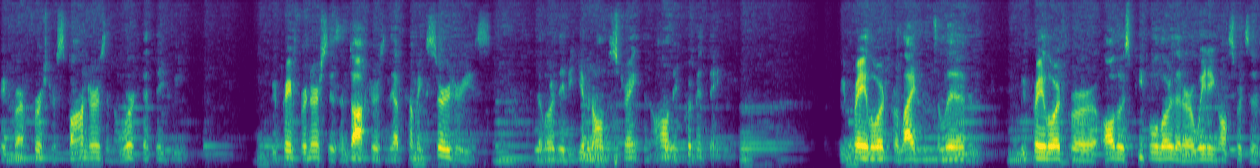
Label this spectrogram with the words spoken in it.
Pray for our first responders and the work that they do. We pray for nurses and doctors and the upcoming surgeries, that, Lord, they be given all the strength and all the equipment they need. We pray, Lord, for life to live. And we pray, Lord, for all those people, Lord, that are awaiting all sorts of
